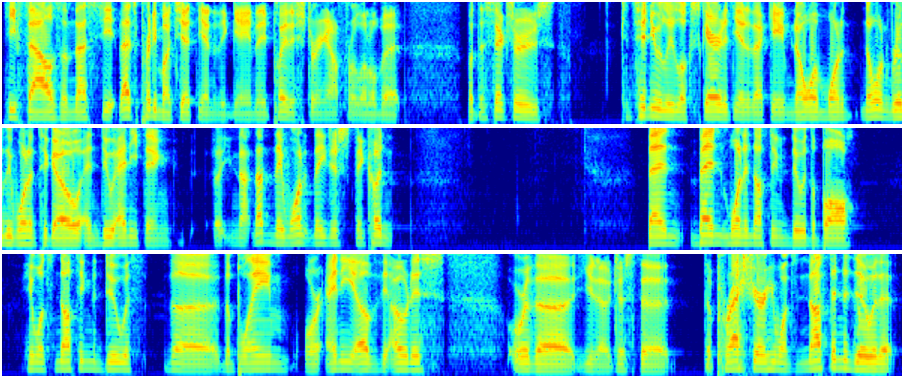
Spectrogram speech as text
He fouls them. That's the, that's pretty much at the end of the game. They play the string out for a little bit, but the Sixers continually looked scared at the end of that game. No one wanted. No one really wanted to go and do anything. Uh, not not that they wanted. They just they couldn't. Ben Ben wanted nothing to do with the ball. He wants nothing to do with the the blame or any of the onus or the you know just the the pressure. He wants nothing to do with it.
